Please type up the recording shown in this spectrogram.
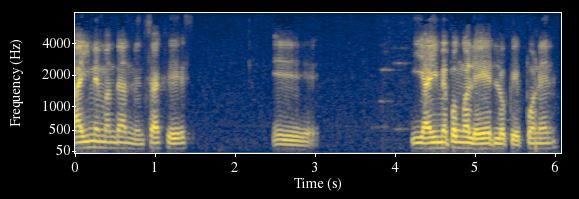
ahí me mandan mensajes eh, y ahí me pongo a leer lo que ponen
